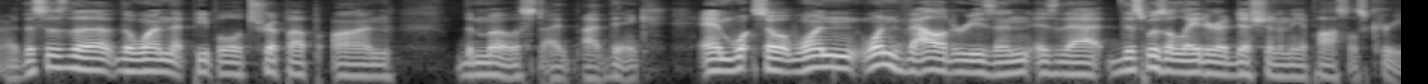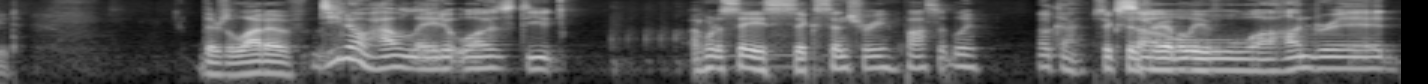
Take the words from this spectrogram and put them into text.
Right, this is the the one that people trip up on the most, I, I think. And w- so one one valid reason is that this was a later addition in the Apostles' Creed. There's a lot of. Do you know how late it was? Do you? I want to say sixth century, possibly. Okay, sixth century, so I believe. A hundred.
